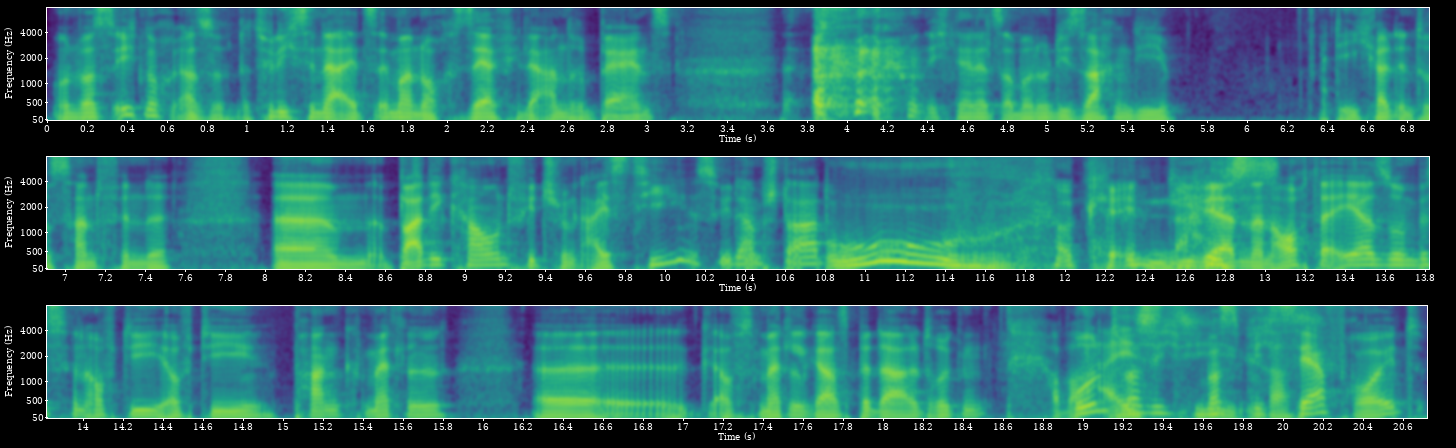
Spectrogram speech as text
Und was ich noch, also natürlich sind da jetzt immer noch sehr viele andere Bands. Ich nenne jetzt aber nur die Sachen, die, die ich halt interessant finde. Ähm, Body Count featuring Ice-T ist wieder am Start. Uh, okay, nice. Die werden dann auch da eher so ein bisschen auf die, auf die Punk-Metal, äh, aufs Metal-Gaspedal drücken. Aber Und was, ich, was mich sehr freut,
